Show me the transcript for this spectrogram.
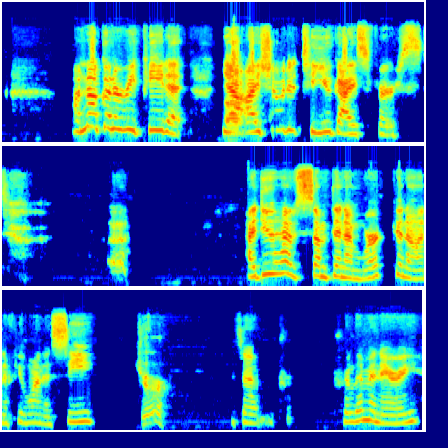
I'm not going to repeat it. Yeah, Oh. I showed it to you guys first. I do have something I'm working on if you want to see. sure. It's a pr- preliminary.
